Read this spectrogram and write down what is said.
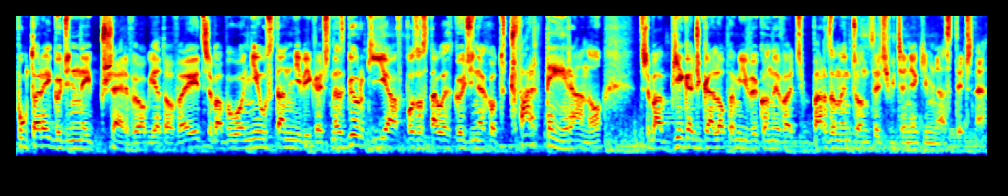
półtorej godzinnej przerwy obiadowej trzeba było nieustannie biegać na zbiórki, a w pozostałych godzinach od czwartej rano trzeba biegać galopem i wykonywać bardzo męczące ćwiczenia gimnastyczne.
